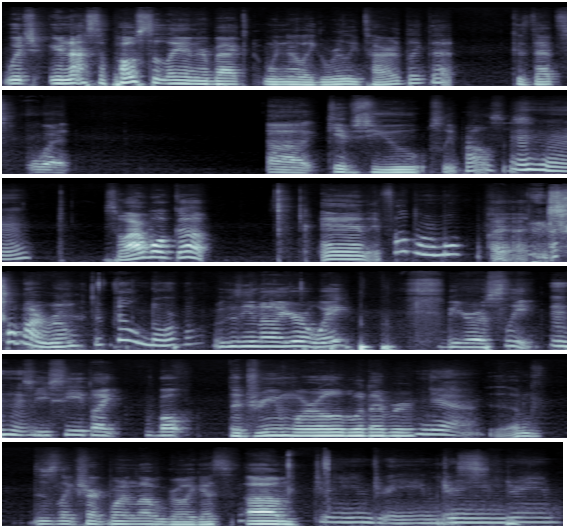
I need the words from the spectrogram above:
which you're not supposed to lay on your back when you're like really tired like that, because that's what uh gives you sleep paralysis. mm-hmm. So I woke up and it felt normal. I, I, I saw my room It felt normal. because you know you're awake, but you're asleep. Mm-hmm. So you see like both the dream world, whatever. Yeah. Um, this is like Shark Boy and Lava Girl, I guess. Um, Dream, dream, Yes. dream, dream.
